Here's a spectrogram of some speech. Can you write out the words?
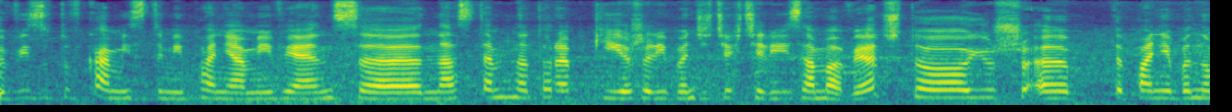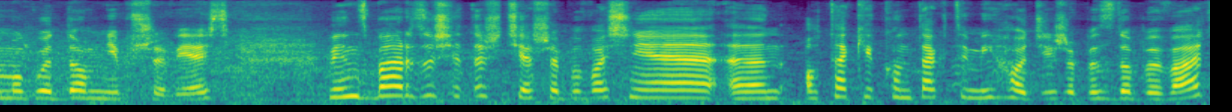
y, wizytówkami z tymi paniami, więc e, następne torebki, jeżeli będziecie chcieli zamawiać, to już e, te panie będą mogły do mnie przywieźć. Więc bardzo się też cieszę, bo właśnie o takie kontakty mi chodzi, żeby zdobywać.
